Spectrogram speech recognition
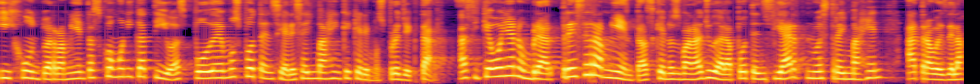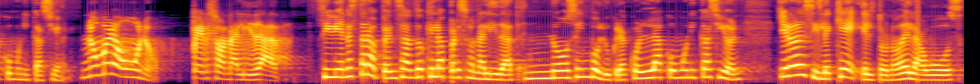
y junto a herramientas comunicativas podemos potenciar esa imagen que queremos proyectar. Así que voy a nombrar tres herramientas que nos van a ayudar a potenciar nuestra imagen a través de la comunicación. Número uno, personalidad. Si bien estará pensando que la personalidad no se involucra con la comunicación, quiero decirle que el tono de la voz,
